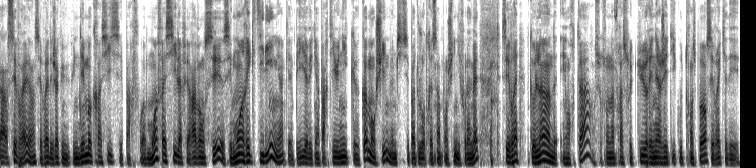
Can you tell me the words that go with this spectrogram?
Alors c'est vrai, hein, c'est vrai déjà qu'une démocratie c'est parfois moins facile à faire avancer, c'est moins rectiligne hein, qu'un pays avec un parti unique comme en Chine, même si c'est pas toujours très simple en Chine, il faut l'admettre. C'est vrai que l'Inde est en retard sur son infrastructure énergétique ou de transport. C'est vrai qu'il y a des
